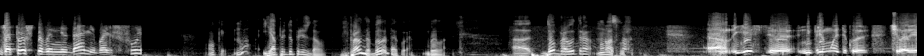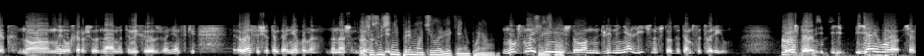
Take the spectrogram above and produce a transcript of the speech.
за то, что вы мне дали большую Окей. Ну, я предупреждал. Правда? Было такое? Было. А, доброе утро, мы вас слушаем. А, есть э, непрямой такой человек, но мы его хорошо знаем, это Михаил Жванецкий. Вас еще тогда не было на нашем А что значит непрямой человек, я не понял? Ну, в смысле, что он для меня лично что-то там сотворил. Просто я его, сейчас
